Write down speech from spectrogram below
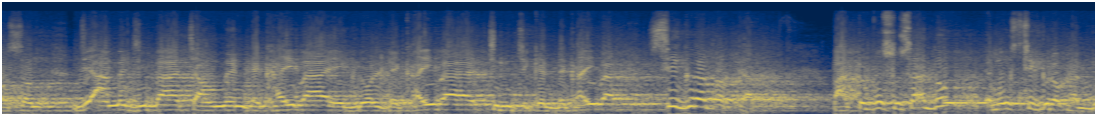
ପସନ୍ଦ ଯେ ଆମେ ଯିବା ଚାଉମିନ୍ଟେ ଖାଇବା ଏଗରୋଲ୍ଟେ ଖାଇବା ଚିଲି ଚିକେନ୍ଟେ ଖାଇବା ଶୀଘ୍ର ଦରକାର ପାଟକୁ ସୁସ୍ୱାଦୁ ଏବଂ ଶୀଘ୍ର ଖାଦ୍ୟ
